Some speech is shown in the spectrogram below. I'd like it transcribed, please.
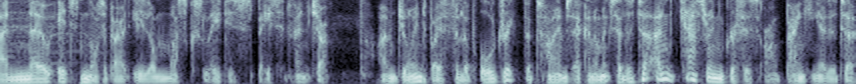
And no, it's not about Elon Musk's latest space adventure. I'm joined by Philip Aldrick, the Times economics editor, and Catherine Griffiths, our banking editor.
